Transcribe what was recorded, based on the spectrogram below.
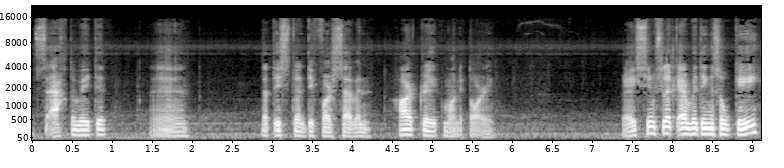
it's activated, and that is 24-7 heart rate monitoring. Okay, seems like everything is okay.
